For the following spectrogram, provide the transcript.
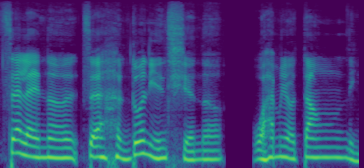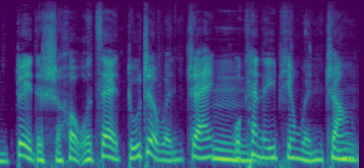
再来呢，在很多年前呢，我还没有当领队的时候，我在读者文摘，我看了一篇文章。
